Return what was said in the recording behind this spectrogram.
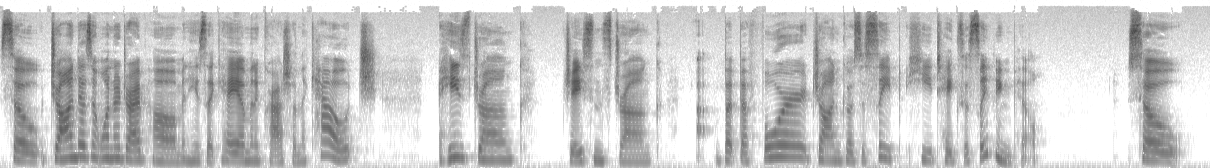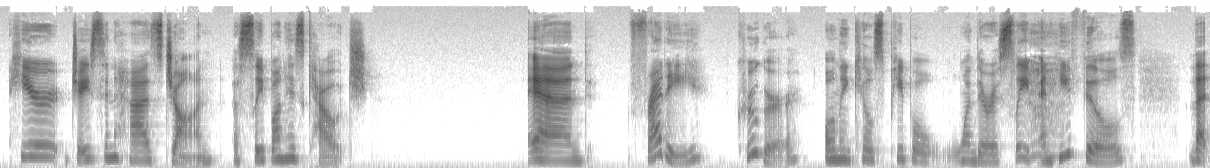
so John doesn't want to drive home, and he's like, "Hey, I'm gonna crash on the couch." He's drunk. Jason's drunk. But before John goes to sleep, he takes a sleeping pill. So here, Jason has John asleep on his couch, and Freddy Krueger only kills people when they're asleep, and he feels that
